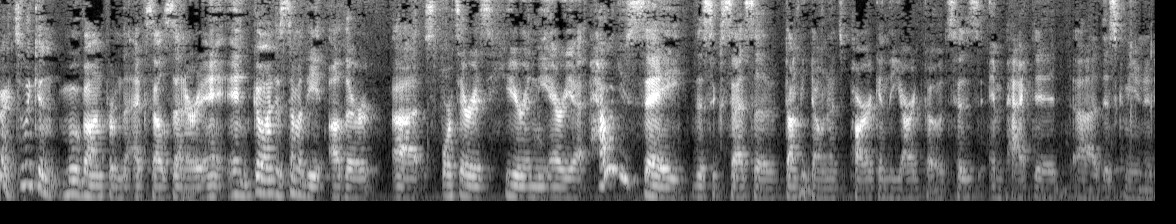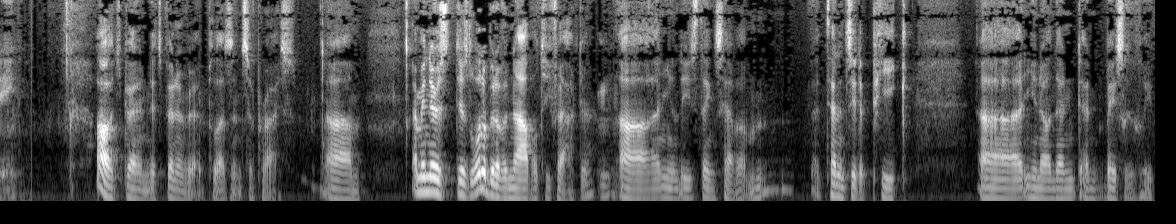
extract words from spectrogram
All right, so we can move on from the XL Center and, and go into some of the other uh, sports areas here in the area. How would you say the success of Dunkin' Donuts Park and the Yard Goats has impacted uh, this community? Oh, it's been it's been a pleasant surprise. Um, I mean, there's there's a little bit of a novelty factor. Mm-hmm. Uh, you know, these things have a, a tendency to peak, uh, you know, then then basically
